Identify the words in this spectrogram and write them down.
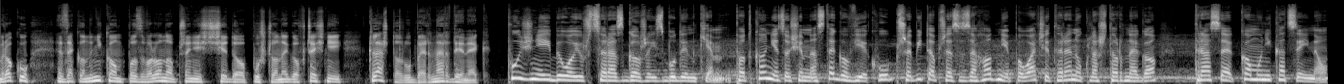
roku zakonnikom pozwolono przenieść się do opuszczonego wcześniej klasztoru Bernardynek. Później było już coraz gorzej z budynkiem. Pod koniec XVIII wieku przebito przez zachodnie połacie terenu klasztornego trasę komunikacyjną,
